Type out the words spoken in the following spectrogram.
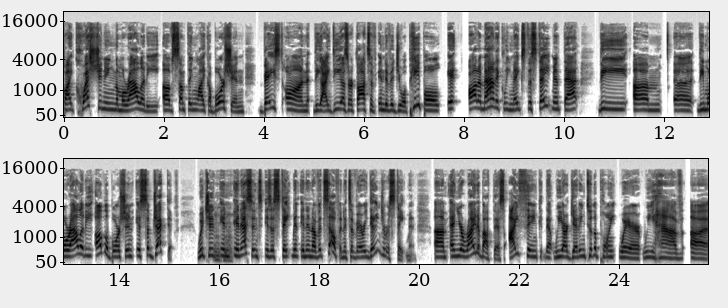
by questioning the morality of something like abortion based on the ideas or thoughts of individual people, it automatically makes the statement that the um, uh, the morality of abortion is subjective, which in, mm-hmm. in in essence is a statement in and of itself, and it's a very dangerous statement. Um, and you're right about this. I think that we are getting to the point where we have uh,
